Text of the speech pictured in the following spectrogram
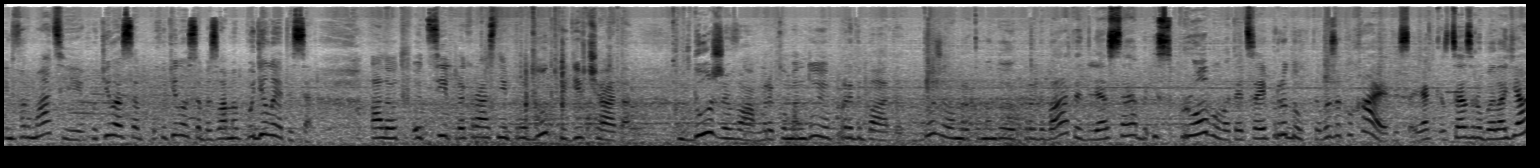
інформації хотілося хотілося б з вами поділитися. Але от оці прекрасні продукти, дівчата, дуже вам рекомендую придбати. Дуже вам рекомендую придбати для себе і спробувати цей продукт. Ви закохаєтеся, як це зробила я,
